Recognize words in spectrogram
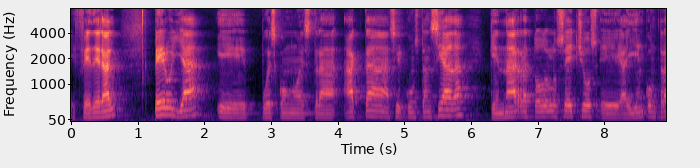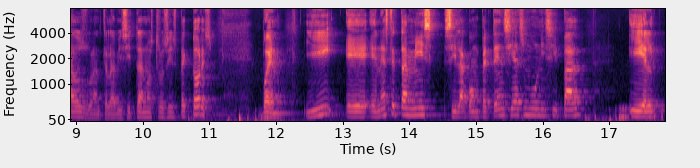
eh, federal, pero ya pues con nuestra acta circunstanciada que narra todos los hechos eh, ahí encontrados durante la visita a nuestros inspectores. Bueno, y en este tamiz, si la competencia es municipal y el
